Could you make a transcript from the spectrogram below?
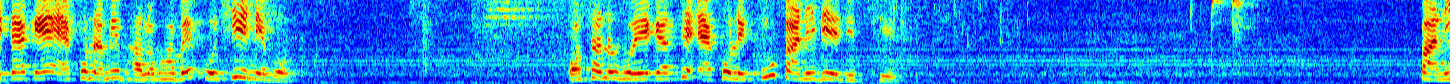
এটাকে এখন আমি ভালোভাবে কষিয়ে নেব। কষানো হয়ে গেছে, এখন একটু পানি দিয়ে দিচ্ছি। পানি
